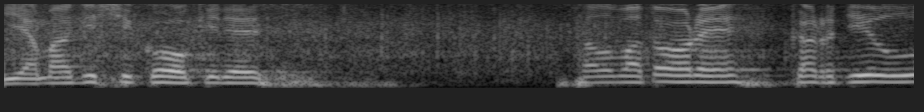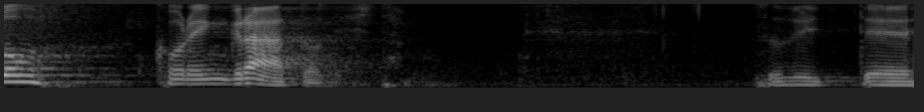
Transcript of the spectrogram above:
山岸幸喜です。サルバトーレ・カルディッロ・コレングラートでした。続いて、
